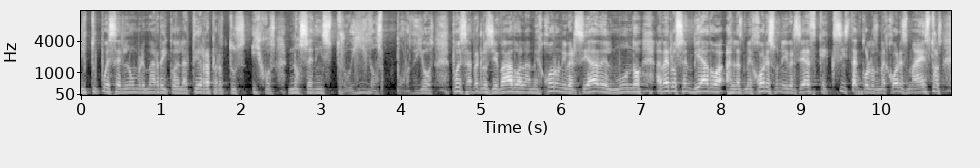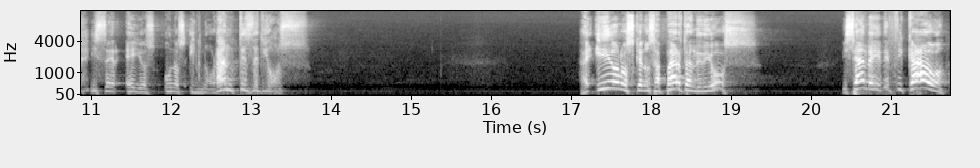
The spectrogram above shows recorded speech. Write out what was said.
y tú puedes ser el hombre más rico de la tierra, pero tus hijos no ser instruidos por Dios. Puedes haberlos llevado a la mejor universidad del mundo, haberlos enviado a las mejores universidades que existan con los mejores maestros y ser ellos unos ignorantes de Dios. Hay ídolos que nos apartan de Dios. Y se han edificado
